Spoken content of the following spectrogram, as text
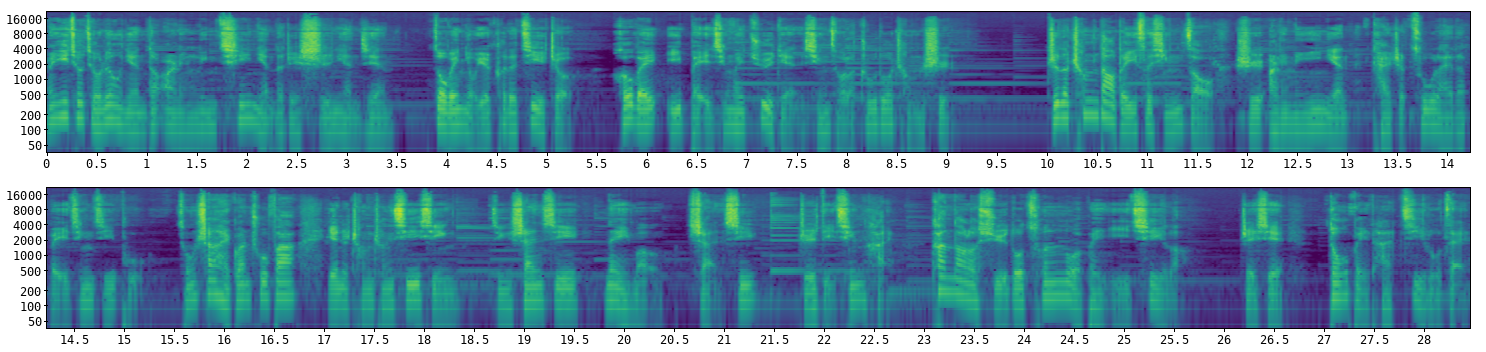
而1996年到2007年的这十年间，作为《纽约客》的记者，何为以北京为据点行走了诸多城市。值得称道的一次行走是2001年开着租来的北京吉普，从山海关出发，沿着长城西行。经山西、内蒙、陕西，直抵青海，看到了许多村落被遗弃了，这些都被他记录在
